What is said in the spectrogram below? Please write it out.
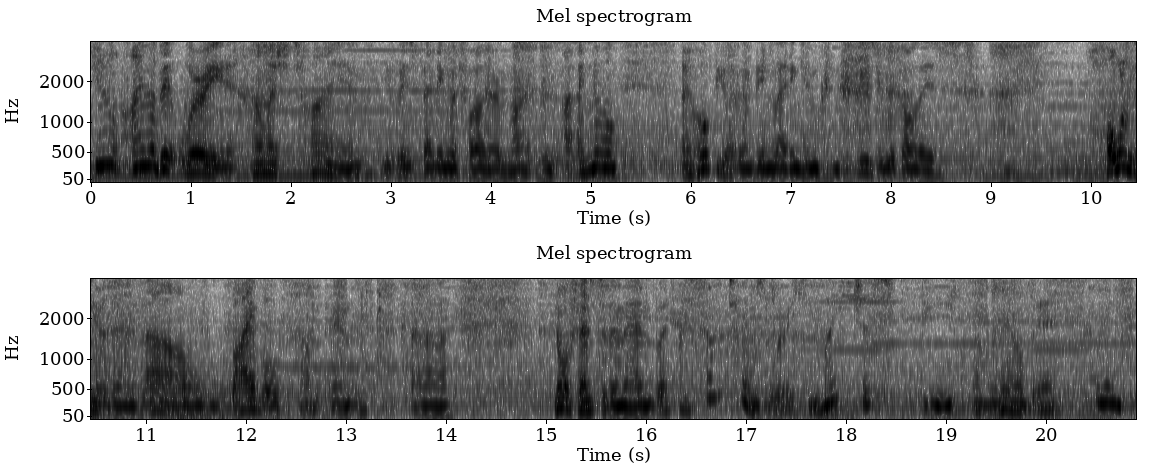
You know, I'm a bit worried how much time you've been spending with Father Martin. I, I know, I hope you haven't been letting him confuse you with all his holier than thou Bible thumping. Uh, no offense to the man, but I sometimes worry he might just be a little bit crazy.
